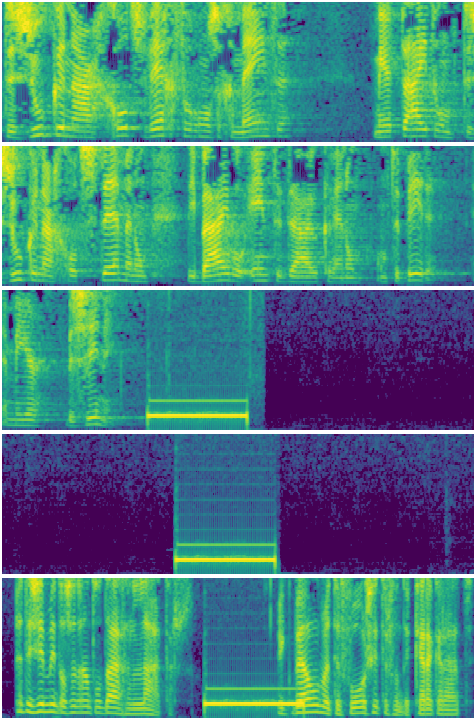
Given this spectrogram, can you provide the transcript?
te zoeken naar Gods weg voor onze gemeente. Meer tijd om te zoeken naar Gods stem en om die Bijbel in te duiken en om, om te bidden. En meer bezinning. Het is inmiddels een aantal dagen later. Ik bel met de voorzitter van de kerkraad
